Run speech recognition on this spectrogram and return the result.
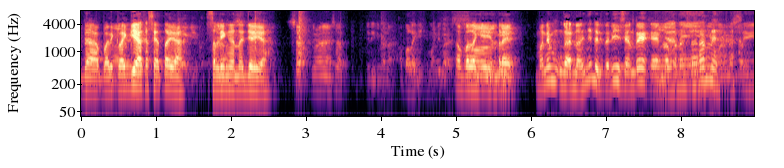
Udah balik lagi ya ke Seto ya. Selingan aja ya. Set gimana set? jadi gimana apa lagi mau dibahas Apalagi Oh, Andre. Mana nggak nanya dari tadi si Andre kayak nggak Iya penasaran nih, ya. sih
